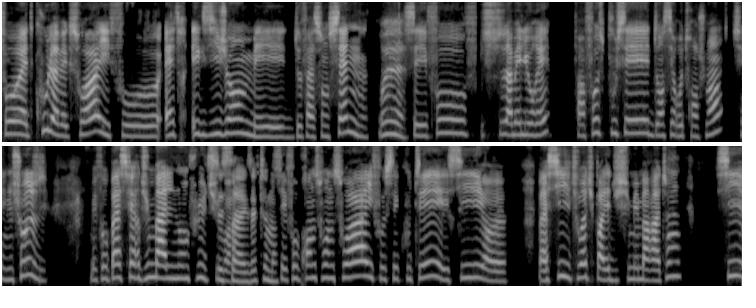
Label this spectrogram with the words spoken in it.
faut être cool avec soi, il faut être exigeant, mais de façon saine. Ouais, C'est faut f s'améliorer, enfin, faut se pousser dans ses retranchements, c'est une chose, mais faut pas se faire du mal non plus, tu c'est vois? ça, exactement. C'est faut prendre soin de soi, il faut s'écouter et si, bah, si, tu vois, tu parlais du semi-marathon, si,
